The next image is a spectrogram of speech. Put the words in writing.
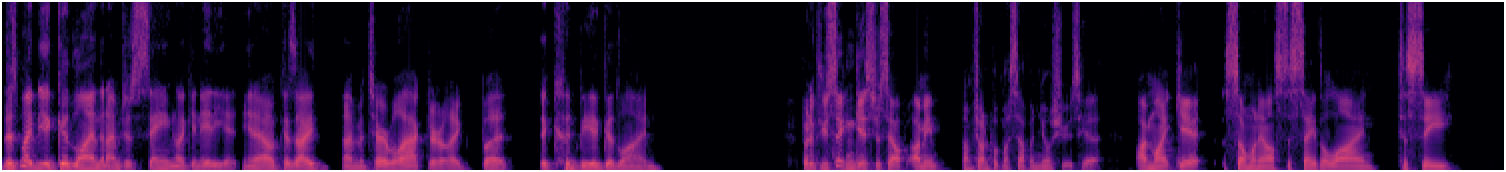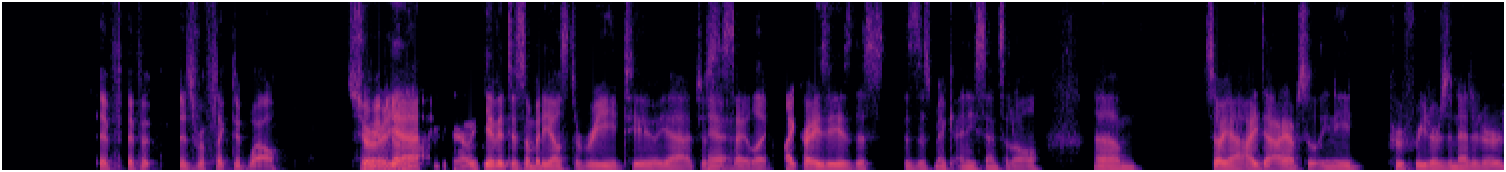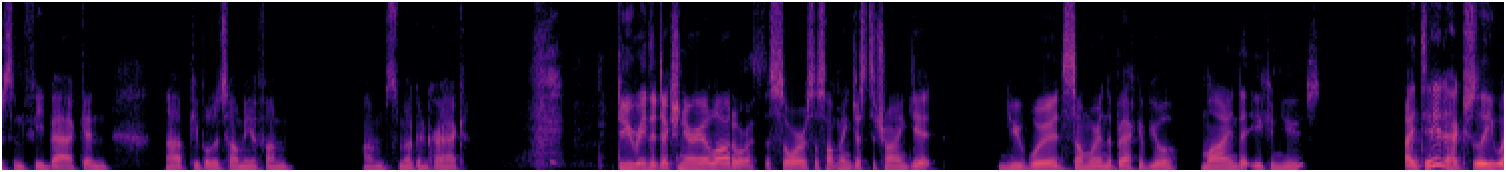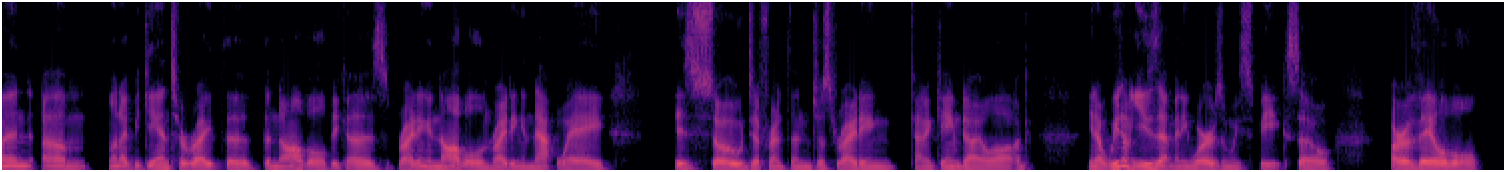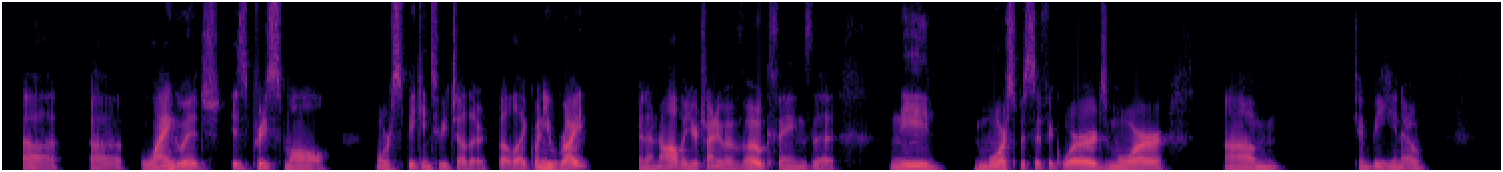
this might be a good line that I'm just saying like an idiot, you know, because I I'm a terrible actor. Like, but it could be a good line. But if you second guess yourself, I mean, I'm trying to put myself in your shoes here. I might get someone else to say the line to see if if it is reflected well. Sure, yeah. You know, give it to somebody else to read too. Yeah, just Yeah. to say like, am I crazy? Is this does this make any sense at all? Um, so yeah, I I absolutely need proofreaders and editors and feedback and uh, people to tell me if I'm I'm smoking crack. Do you read the dictionary a lot or a thesaurus or something just to try and get new words somewhere in the back of your mind that you can use? I did actually when um when I began to write the the novel because writing a novel and writing in that way is so different than just writing kind of game dialogue. You know, we don't use that many words when we speak, so our available uh uh language is pretty small when we're speaking to each other. But like when you write in a novel, you're trying to evoke things that need more specific words, more um can be, you know,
